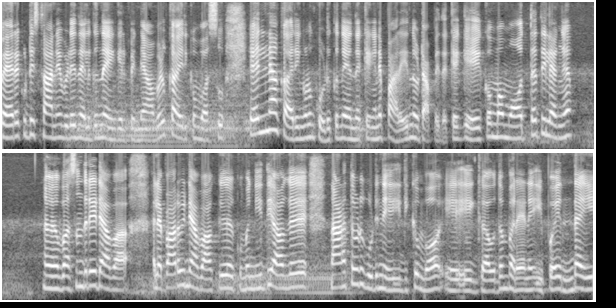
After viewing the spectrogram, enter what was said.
പേരക്കുട്ടി സ്ഥാനം ഇവിടെ നൽകുന്നതെങ്കിൽ പിന്നെ അവൾക്കായിരിക്കും വസു എല്ലാ കാര്യങ്ങളും കൊടുക്കുന്നത് എന്നൊക്കെ ഇങ്ങനെ പറയുന്നു കേട്ടോ അപ്പോൾ ഇതൊക്കെ കേൾക്കുമ്പോൾ മൊത്തത്തിൽ അങ്ങ് വസുന്ധരയുടെ ആ വാ അല്ല പാറുവിന്റെ ആ വാക്ക് കേൾക്കുമ്പോൾ നിധി ആകെ നാണത്തോട് കൂടി ഇരിക്കുമ്പോൾ ഈ ഗൗതം പറയാണ് ഇപ്പോൾ എന്തായി?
